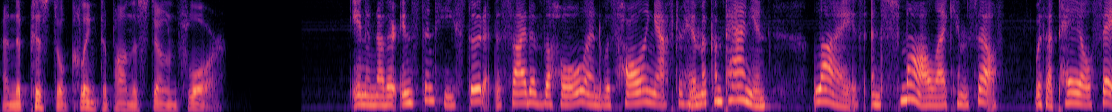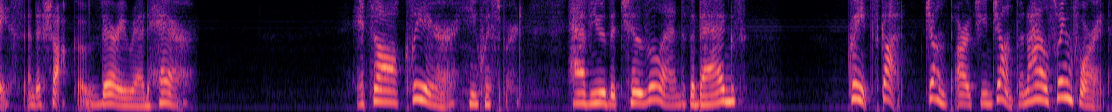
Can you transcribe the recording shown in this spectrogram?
and the pistol clinked upon the stone floor. In another instant he stood at the side of the hole and was hauling after him a companion, lithe and small like himself, with a pale face and a shock of very red hair. "It's all clear," he whispered. "Have you the chisel and the bags?" "Great Scott! Jump, Archie, jump, and I'll swing for it."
